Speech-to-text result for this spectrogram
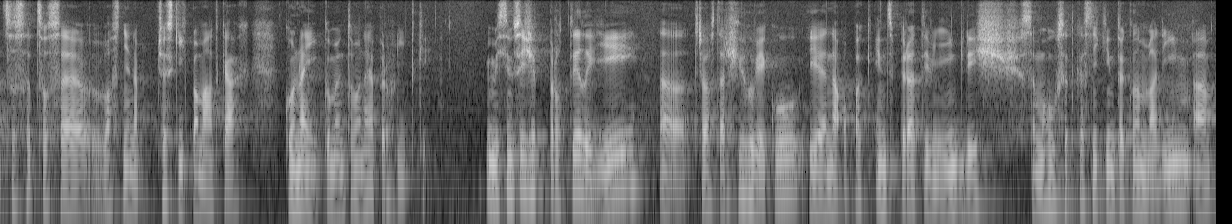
co se, co se vlastně na českých památkách konají komentované prohlídky. Myslím si, že pro ty lidi, eh, třeba staršího věku, je naopak inspirativní, když se mohou setkat s někým takhle mladým a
